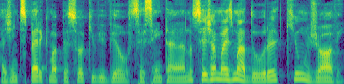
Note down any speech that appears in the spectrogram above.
A gente espera que uma pessoa que viveu 60 anos seja mais madura que um jovem.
